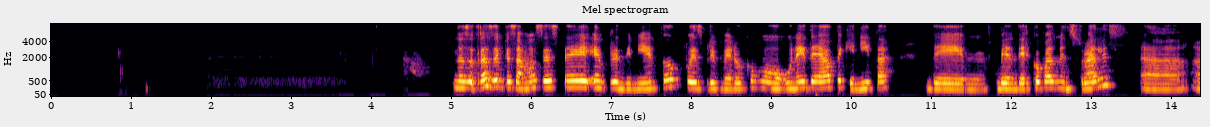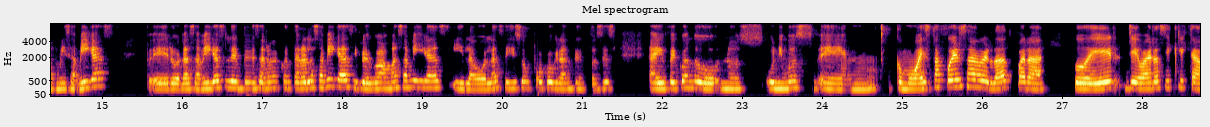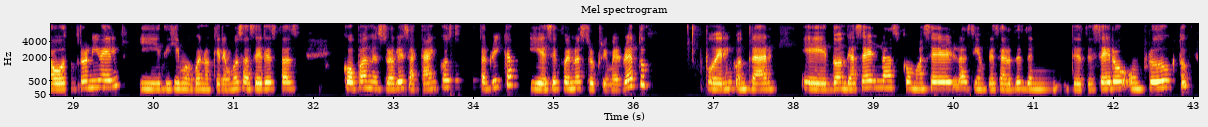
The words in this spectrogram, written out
Nosotras empezamos este emprendimiento, pues primero como una idea pequeñita de mm, vender copas menstruales a, a, mis amigas, pero las amigas le empezaron a contar a las amigas y luego a más amigas y la ola se hizo un poco grande. Entonces ahí fue cuando nos unimos eh, como esta fuerza, ¿verdad? Para poder llevar a Cíclica a otro nivel y dijimos, bueno, queremos hacer estas copas menstruales acá en Costa Rica y ese fue nuestro primer reto, poder encontrar eh, dónde hacerlas, cómo hacerlas y empezar desde, desde cero un producto.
